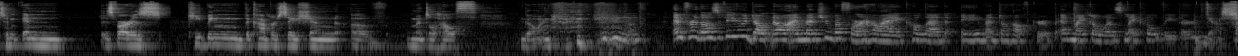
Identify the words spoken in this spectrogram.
to and as far as keeping the conversation of mental health going And for those of you who don't know, I mentioned before how I co led a mental health group, and Michael was my co leader. yes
